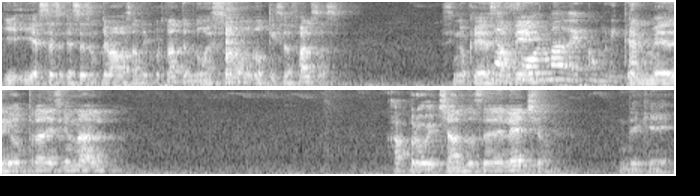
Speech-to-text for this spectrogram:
y, y ese, es, ese, es un tema bastante importante, no es solo noticias falsas, sino que es la también forma de comunicar. el medio tradicional aprovechándose del hecho de que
